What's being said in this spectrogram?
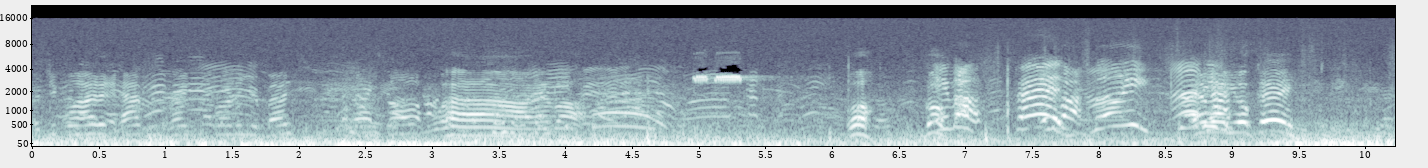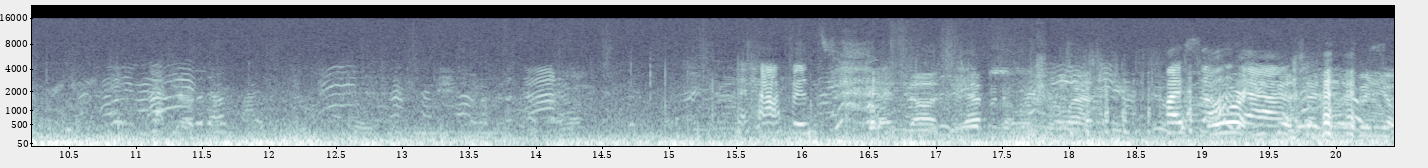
Aren't you glad it happens right in front of your bench? Wow, Eva. Go, go. Eva, fed! Lily! Eva, you okay? Happens. It does. It happens in the last game, too. I saw Or that. you just send you the video.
